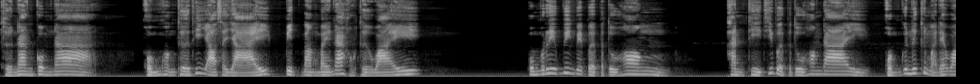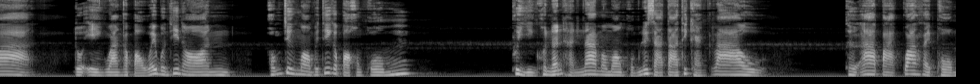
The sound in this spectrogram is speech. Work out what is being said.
เธอนั่งก้มหน้า ผมของเธอที่ยาวสยายปิดบังใบหน้าของเธอไว้ ผมรีบวิ่งไปเปิดประตูห้อง ทันทีที่เปิดประตูห้องได้ ผมก็นึกขึ้นมาได้ว่า ตัวเองวางกระเป๋าไว้บนที่นอน ผมจึงมองไปที่กระเป๋าของผม ผู้หญิงคนนั้นหันหน้ามามองผมด้วยสายตาที่แข็งกร้าว เธออ้าปากกว้างใส่ผม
